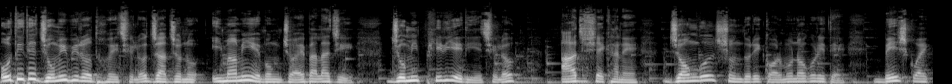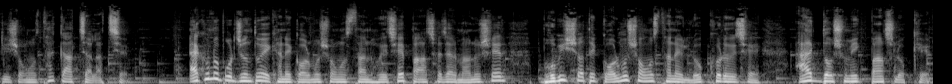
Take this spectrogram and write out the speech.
অতীতে জমি বিরোধ হয়েছিল, যার জন্য ইমামি এবং জয়বালাজি জমি ফিরিয়ে দিয়েছিল আজ সেখানে জঙ্গল সুন্দরী কর্মনগরীতে বেশ কয়েকটি সংস্থা কাজ চালাচ্ছে। এখনও পর্যন্ত এখানে কর্মসংস্থান হয়েছে পাঁচ হাজার মানুষের। ভবিষ্যতে কর্মসংস্থানের লক্ষ্য রয়েছে এক দশমিক পাঁচ লক্ষের।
